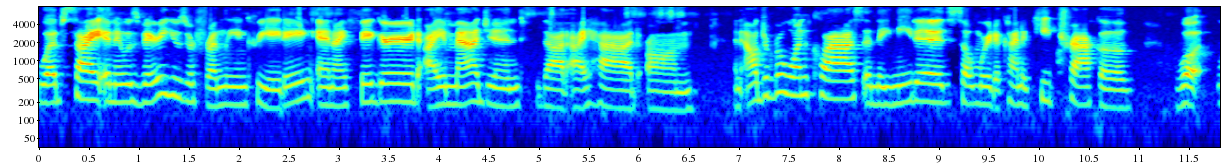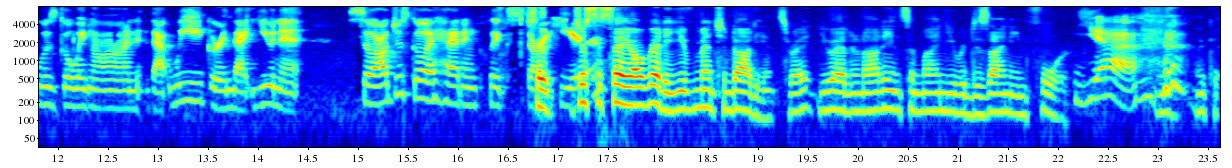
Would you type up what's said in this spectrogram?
website and it was very user friendly in creating and i figured i imagined that i had um, an algebra 1 class and they needed somewhere to kind of keep track of what was going on that week or in that unit so i'll just go ahead and click start so here just to say already, you've mentioned audience, right? You had an audience in mind you were designing for. yeah Okay.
